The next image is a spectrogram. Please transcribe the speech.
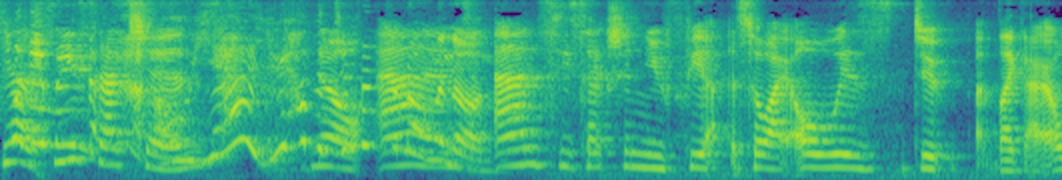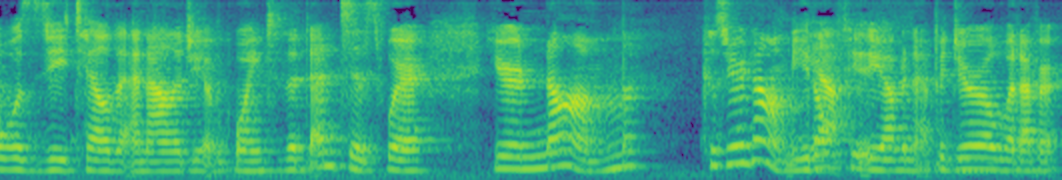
Yeah, C-section. Oh yeah, you have the No, different and, phenomenon. and C-section, you feel. So I always do, like I always detail the analogy of going to the dentist, where you're numb because you're numb. You Yeah. don't feel you have an epidural, whatever.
